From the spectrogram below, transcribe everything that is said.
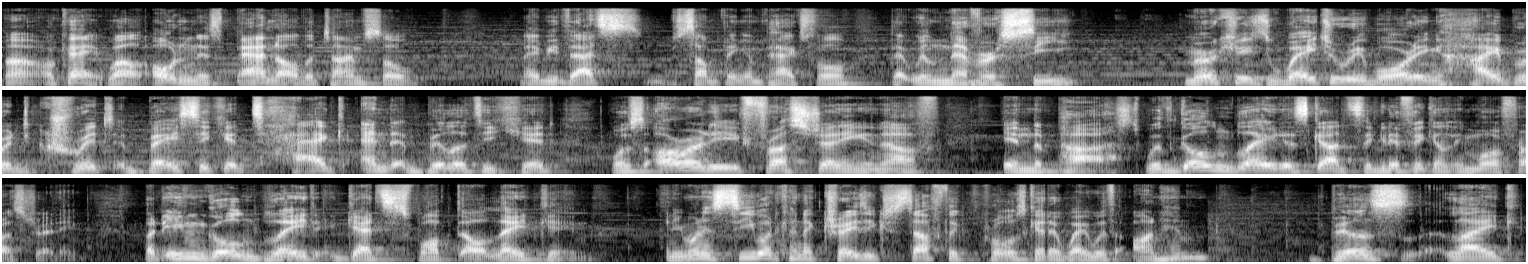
Oh, okay, well, Odin is banned all the time, so maybe that's something impactful that we'll never see. Mercury's way too rewarding hybrid crit basic attack and ability kit was already frustrating enough in the past. With Golden Blade it's got significantly more frustrating. But even Golden Blade gets swapped out late game. And you wanna see what kind of crazy stuff the pros get away with on him? Builds like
